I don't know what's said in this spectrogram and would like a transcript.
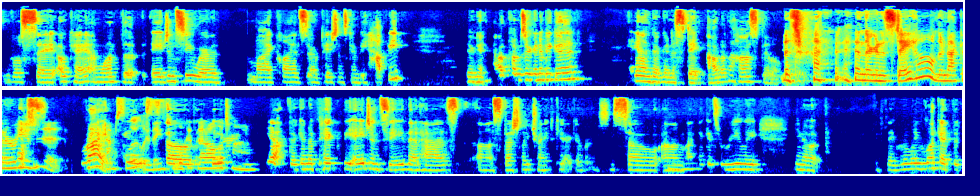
will say, okay, I want the agency where my clients or patients going to be happy. Their mm-hmm. outcomes are going to be good, and they're going to stay out of the hospital. That's right. And they're going to stay home. They're not going to yes. readmit. Right. Absolutely. And they so look at that all the time. Yeah, they're going to pick the agency that has uh, specially trained caregivers. So um, mm-hmm. I think it's really, you know, if they really look at the,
